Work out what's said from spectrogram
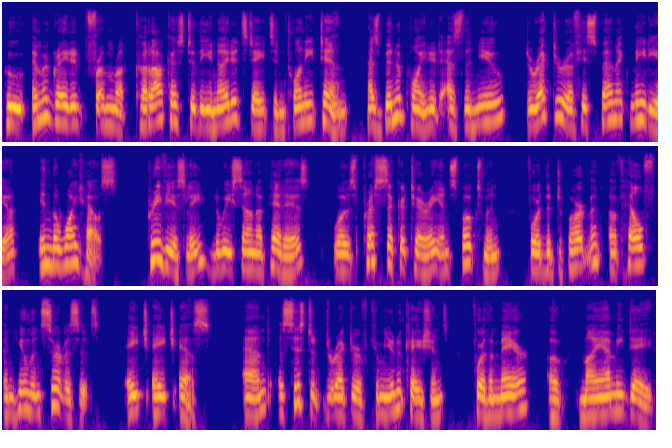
who emigrated from Caracas to the United States in 2010, has been appointed as the new Director of Hispanic Media in the White House. Previously, Luisana Perez was press secretary and spokesman for the Department of Health and Human Services, HHS, and assistant director of communications for the mayor of Miami Dade.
